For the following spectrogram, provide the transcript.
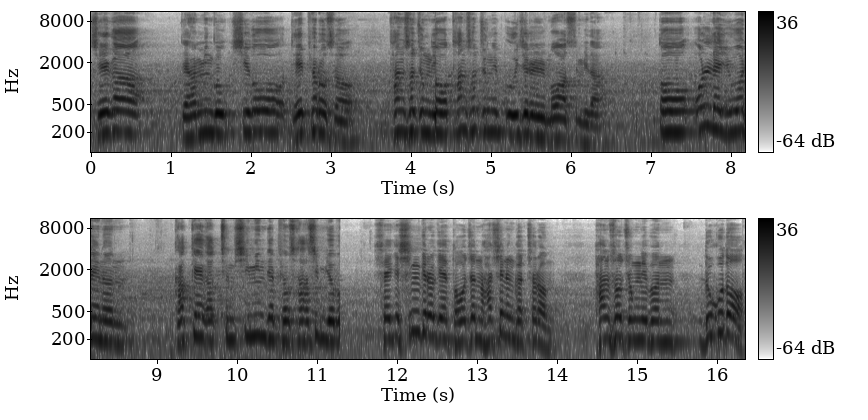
제가 대한민국 시도 대표로서 탄소 중립 탄소 중립 의지를 모았습니다. 또 올해 6월에는 각계각층 시민 대표 40여 분 세계 신기록에 도전하시는 것처럼 탄소 중립은 누구도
